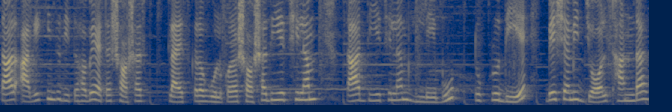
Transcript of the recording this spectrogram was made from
তার আগে কিন্তু দিতে হবে একটা শশার, স্লাইস করা, গোল করা শশা দিয়েছিলাম। তার দিয়েছিলাম লেবু। টুকরো দিয়ে। বেশ আমি জল, ঠান্ডা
